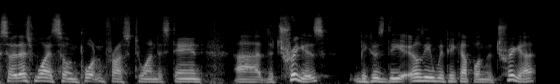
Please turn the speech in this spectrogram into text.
So that's why it's so important for us to understand uh, the triggers because the earlier we pick up on the trigger,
